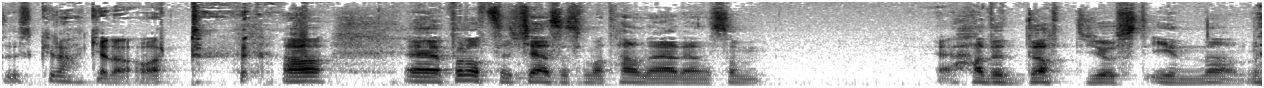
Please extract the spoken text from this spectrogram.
det skulle han kunna ha varit. Ja, eh, på något sätt känns det som att han är den som hade dött just innan.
